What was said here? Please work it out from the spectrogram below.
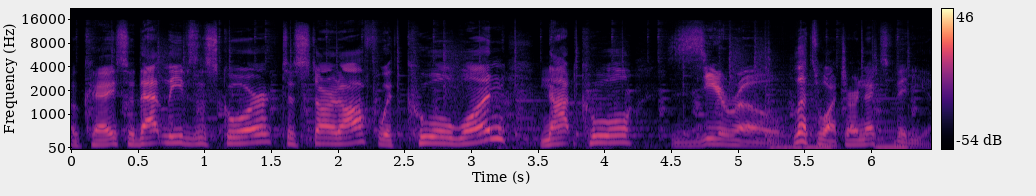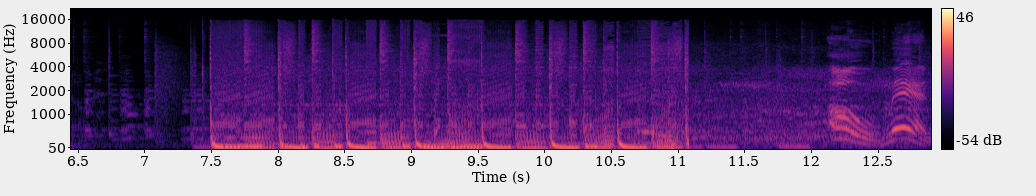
Okay, so that leaves the score to start off with cool one, not cool zero. Let's watch our next video. Oh man,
